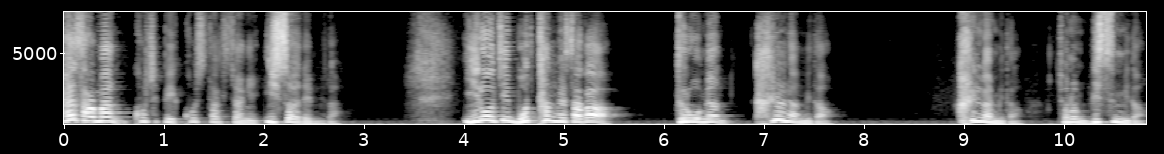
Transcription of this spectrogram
회사만 코스피 코스닥 시장에 있어야 됩니다. 이러지 못한 회사가 들어오면 큰일 납니다. 큰일 납니다. 저는 믿습니다.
